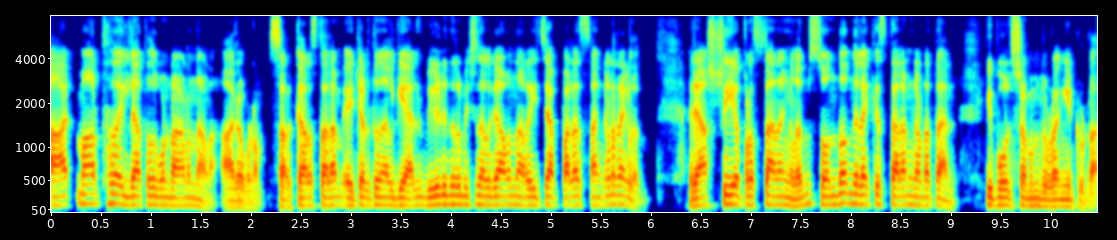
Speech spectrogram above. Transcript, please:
ആത്മാർത്ഥത ഇല്ലാത്തത് കൊണ്ടാണെന്നാണ് ആരോപണം. സർക്കാർ സ്ഥലം ഏറ്റെടുത്ത് നൽകിയാൽ വീട് നിർമ്മിച്ച് നൽകാമെന്ന് അറിയിച്ച പല സംഘടനകളും രാഷ്ട്രീയ പ്രസ്ഥാനങ്ങളും സ്വന്തം നിലയ്ക്ക് സ്ഥലം കണ്ടെത്താൻ ഇപ്പോൾ ശ്രമം തുടങ്ങിയിട്ടുണ്ട്.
